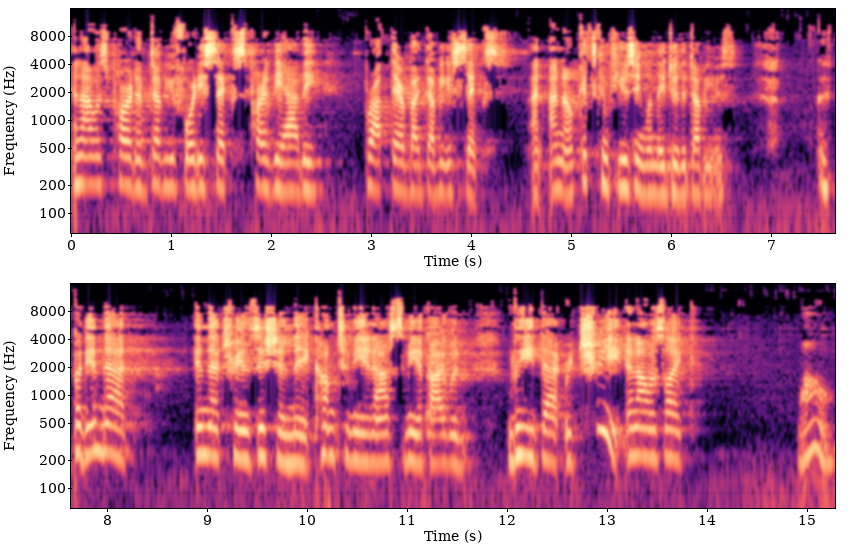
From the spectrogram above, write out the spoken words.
And I was part of W46, part of the Abbey, brought there by W6. I, I know it gets confusing when they do the W's. But in that, in that transition, they come to me and asked me if I would lead that retreat. And I was like, wow.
